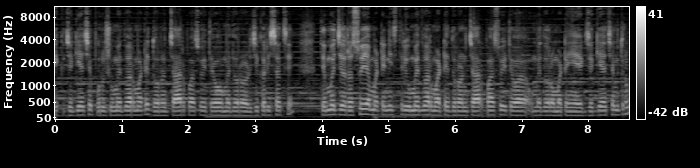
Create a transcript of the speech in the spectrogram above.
એક જગ્યા છે, પુરુષ ઉમેદવાર માટે ધોરણ ચાર પાસ હોય તેવા ઉમેદવારો અરજી કરી શકશે. તેમજ રસોઈયા માટેની સ્ત્રી ઉમેદવાર માટે ધોરણ ચાર પાસ હોય તેવા ઉમેદવારો માટે અહીંયા એક જગ્યા છે, મિત્રો.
